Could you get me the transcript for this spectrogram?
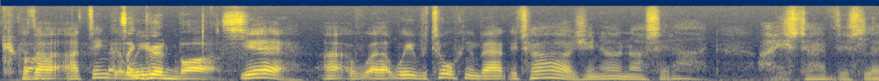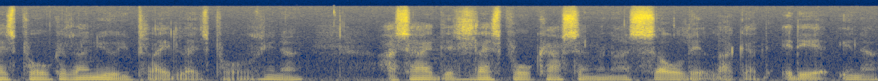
Because God, I, I think that's that a good boss. Yeah, uh, well, we were talking about guitars, you know, and I said, oh, I used to have this Les Paul because I knew he played Les Pauls, you know. I said, this Les Paul custom and I sold it like an idiot, you know.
